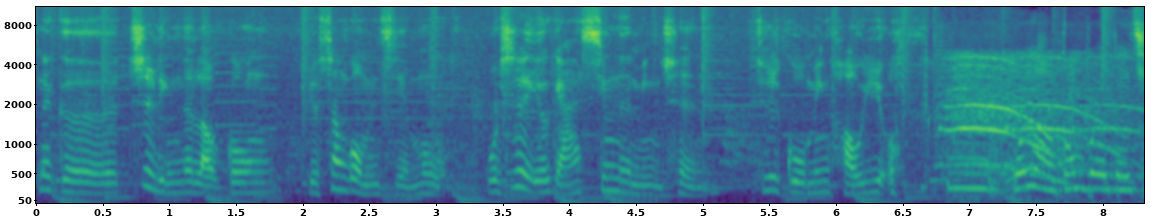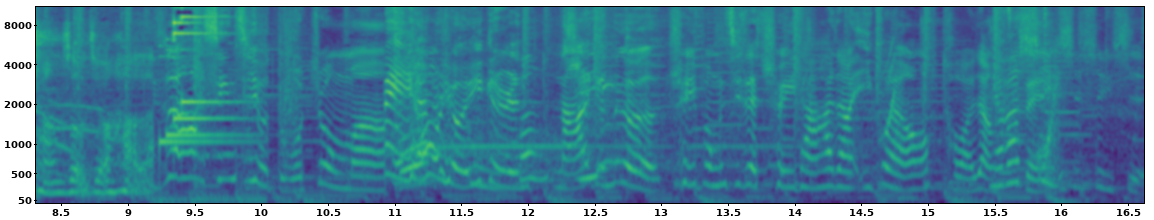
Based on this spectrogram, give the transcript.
那个志玲的老公有上过我们节目，我是有给他新的名称，就是国民好友。嗯，我老公不会被抢走就好了。知道他心机有多重吗？背后有一个人拿一个那个吹风机在吹他，他这样一过来，然后头发这样你要不要。试一试试一试？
